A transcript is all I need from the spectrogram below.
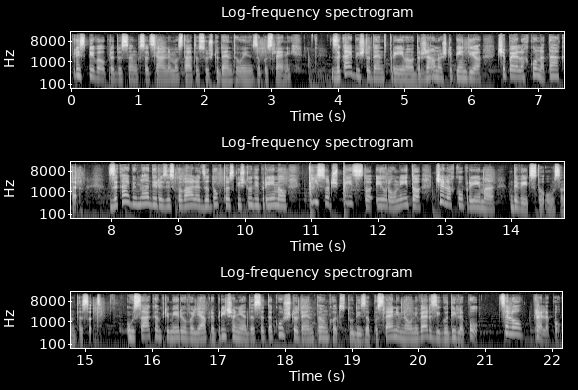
prispeval predvsem k socialnemu statusu študentov in zaposlenih. Zakaj bi študent prejemal državno štipendijo, če pa je lahko natakar? Zakaj bi mladi raziskovalec za doktorski študij prejemal 1500 evrov neto, če lahko prejema 980? V vsakem primeru velja prepričanje, da se tako študentom kot tudi zaposlenim na univerzi godi lepo, celo prelepo.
